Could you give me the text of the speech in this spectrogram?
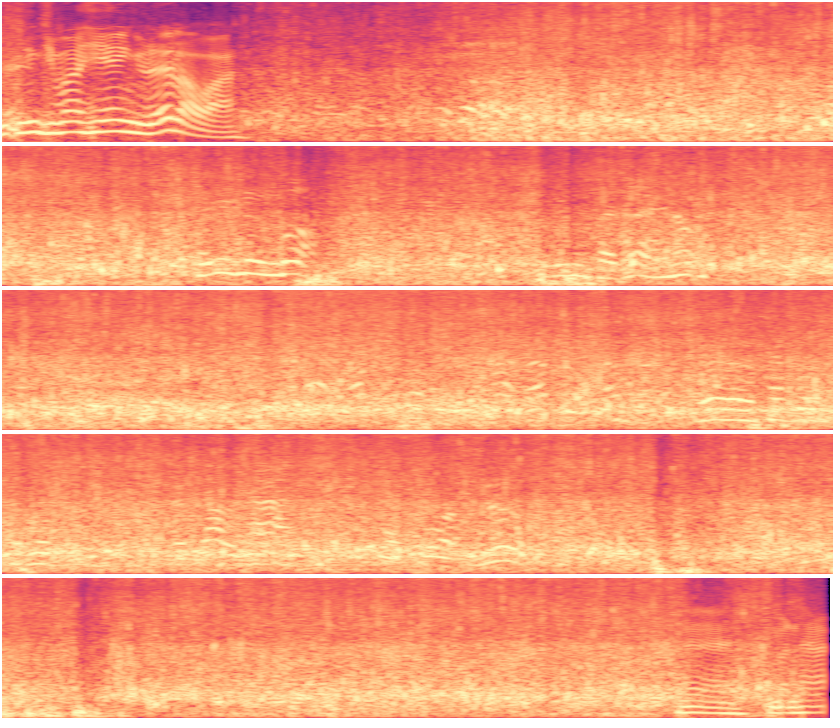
ำยังจะมาแห้งอยู่ได้หรอวะเฮ้ยอีกหนึ่งบ่อีกหนึ่งใส่ได้เนาะ เออขับรถขับรถเจ้าชาติตัวเด้อเออปัญหา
